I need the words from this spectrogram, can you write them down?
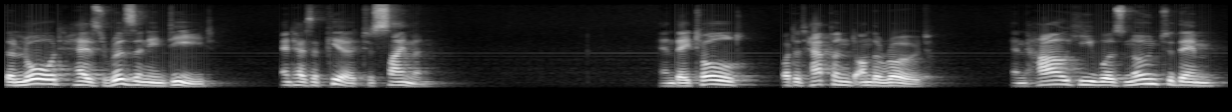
The Lord has risen indeed, and has appeared to Simon. And they told what had happened on the road, and how he was known to them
